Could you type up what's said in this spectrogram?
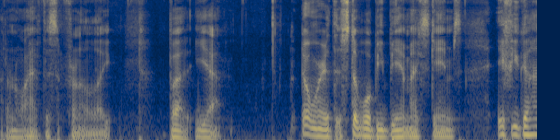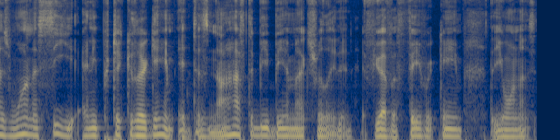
i don't know why i have this in front of the light but yeah don't worry, there still will be BMX games. If you guys want to see any particular game, it does not have to be BMX related. If you have a favorite game that you want to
